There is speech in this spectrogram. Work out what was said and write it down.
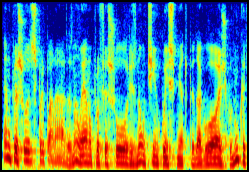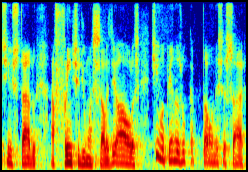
eram pessoas despreparadas, não eram professores, não tinham conhecimento pedagógico, nunca tinham estado à frente de uma sala de aulas, tinham apenas o capital necessário.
